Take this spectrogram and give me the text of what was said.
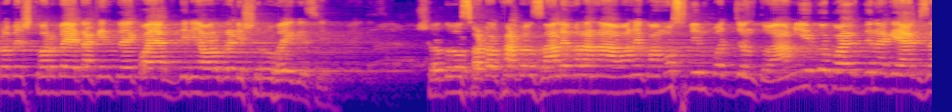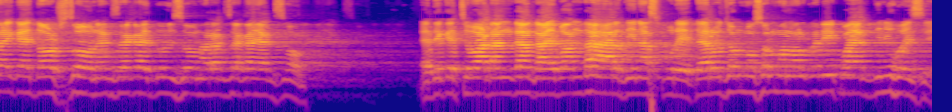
প্রবেশ করবে, এটা কিন্তু কয়েকদিনে অলরেডি শুরু হয়ে গেছে। শুধু ছোটখাটো জালেমরা না, অনেক অমুসলিম পর্যন্ত। আমি তো কয়েকদিন আগে এক জায়গায় দশ জন এক জায়গায় দুইজন আর এক জায়গায় একজন। এদিকে চুয়াডাঙ্গা, গাইবান্ধা আর দিনাজপুরে তেরো জন মুসলমান অলরেডি কয়েকদিনই হয়েছে।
